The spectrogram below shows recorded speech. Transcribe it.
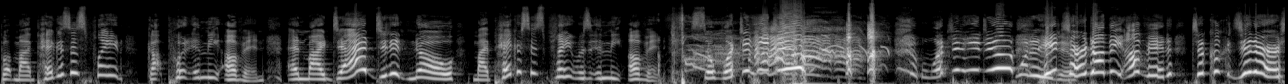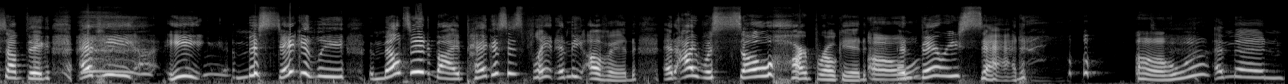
but my Pegasus plate got put in the oven, and my dad didn't know my Pegasus plate was in the oven. So what did he do? what did he do? What did he do? turned on the oven to cook dinner or something, and he he mistakenly melted my Pegasus plate in the oven, and I was so heartbroken Oh. and very sad. Oh and then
